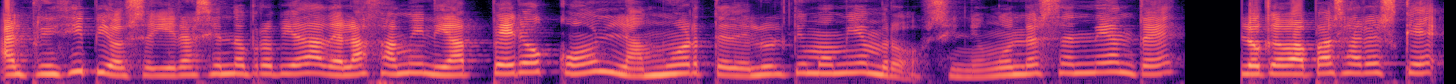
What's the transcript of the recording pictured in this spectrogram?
Al principio seguirá siendo propiedad de la familia, pero con la muerte del último miembro sin ningún descendiente, lo que va a pasar es que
